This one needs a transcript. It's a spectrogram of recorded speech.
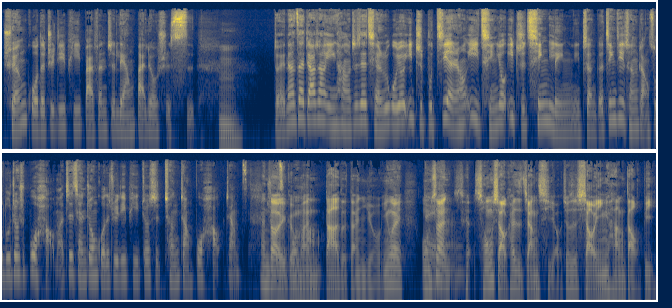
全国的 GDP 百分之两百六十四。嗯，对。那再加上银行这些钱，如果又一直不见，然后疫情又一直清零，你整个经济成长速度就是不好嘛。之前中国的 GDP 就是成长不好，这样子。看到一个蛮大的担忧，因为我们算从小开始讲起哦，就是小银行倒闭。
